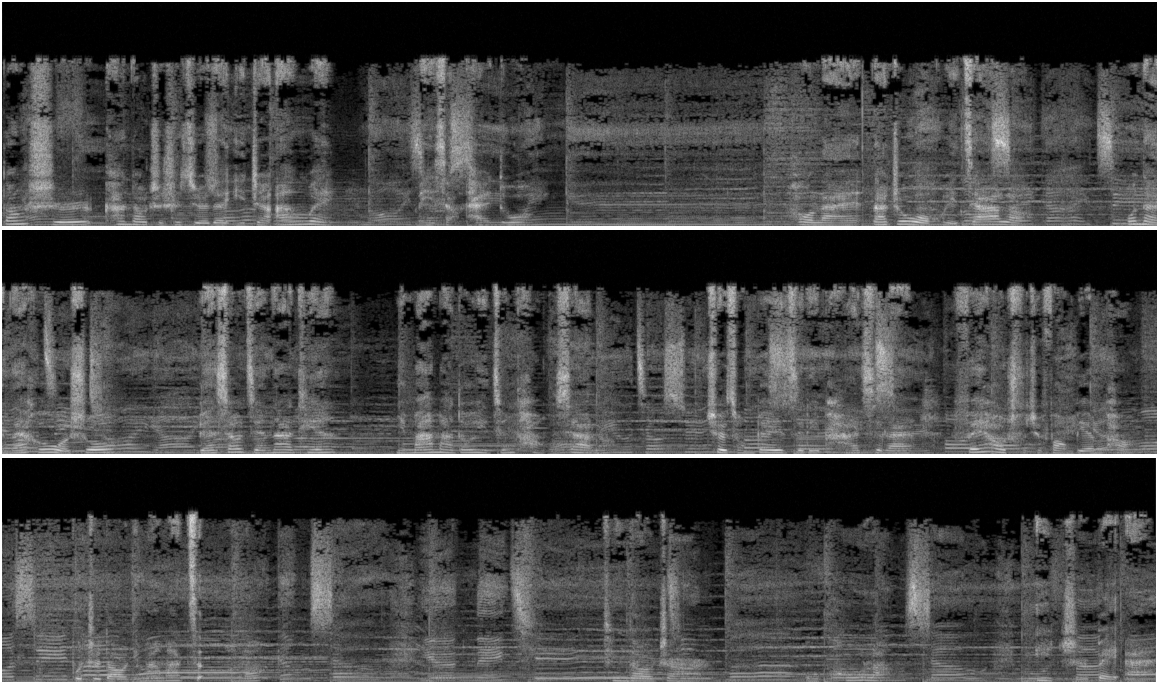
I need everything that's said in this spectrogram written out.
当时看到只是觉得一阵安慰，没想太多。后来那周我回家了，我奶奶和我说，元宵节那天你妈妈都已经躺下了，却从被子里爬起来，非要出去放鞭炮，不知道你妈妈怎么了。听到这儿，我哭了。一直被爱，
